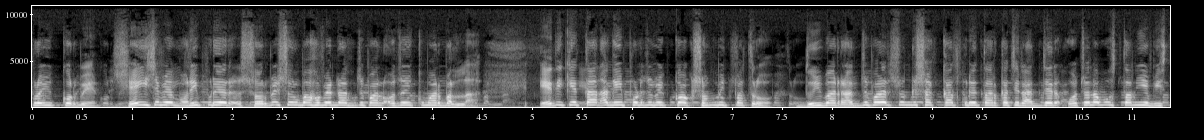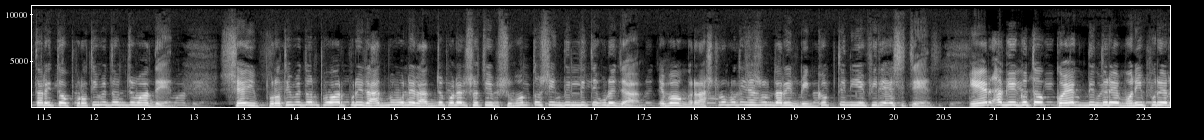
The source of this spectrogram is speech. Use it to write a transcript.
প্রয়োগ করবেন। সেই হিসেবে মণিপুরের সর্বেসর্বা হবেন রাজ্যপাল অজয় কুমার বাল্লা। এদিকে তার আগেই পর্যবেক্ষক সম্বিত পাত্র দুইবার রাজ্যপালের সঙ্গে সাক্ষাৎ করে তার কাছে রাজ্যের অচলাবস্থা নিয়ে বিস্তারিত প্রতিবেদন জমা দেন। সেই প্রতিবেদন পাওয়ার পরই রাজভবনে রাজ্যপালের সচিব সুমন্ত সিং দিল্লিতে উড়ে যান এবং রাষ্ট্রপতি শাসন জারির বিজ্ঞপ্তি নিয়ে ফিরে এসেছেন। এর আগে গত কয়েকদিন ধরে মণিপুরের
